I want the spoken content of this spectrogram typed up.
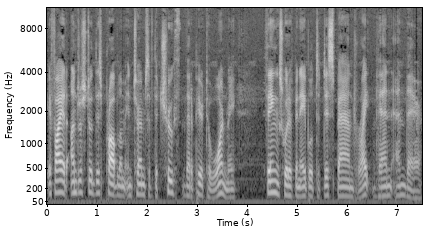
If I had understood this problem in terms of the truth that appeared to warn me, things would have been able to disband right then and there.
